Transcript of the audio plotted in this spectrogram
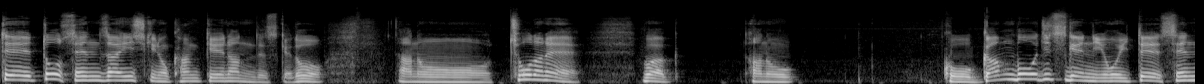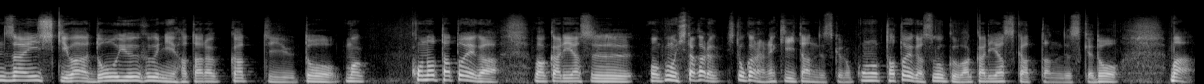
定と潜在意識の関係なんですけど、あの、ちょうどね、は、あの、こう、願望実現において潜在意識はどういうふうに働くかっていうと、まあ、この例えが分かりやす僕も人から人からね聞いたんですけどこの例えがすごく分かりやすかったんですけどま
